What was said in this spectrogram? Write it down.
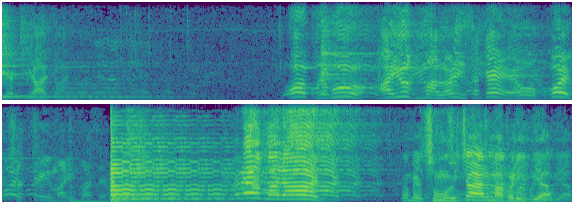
ફેંક્યા જ. ઓ પ્રભુ આ યુદ્ધમાં લડી શકે એવો કોઈ ક્ષત્રિય મારી પાસે. અરે મહારાજ! તમે શું વિચારમાં પડી ગયા?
